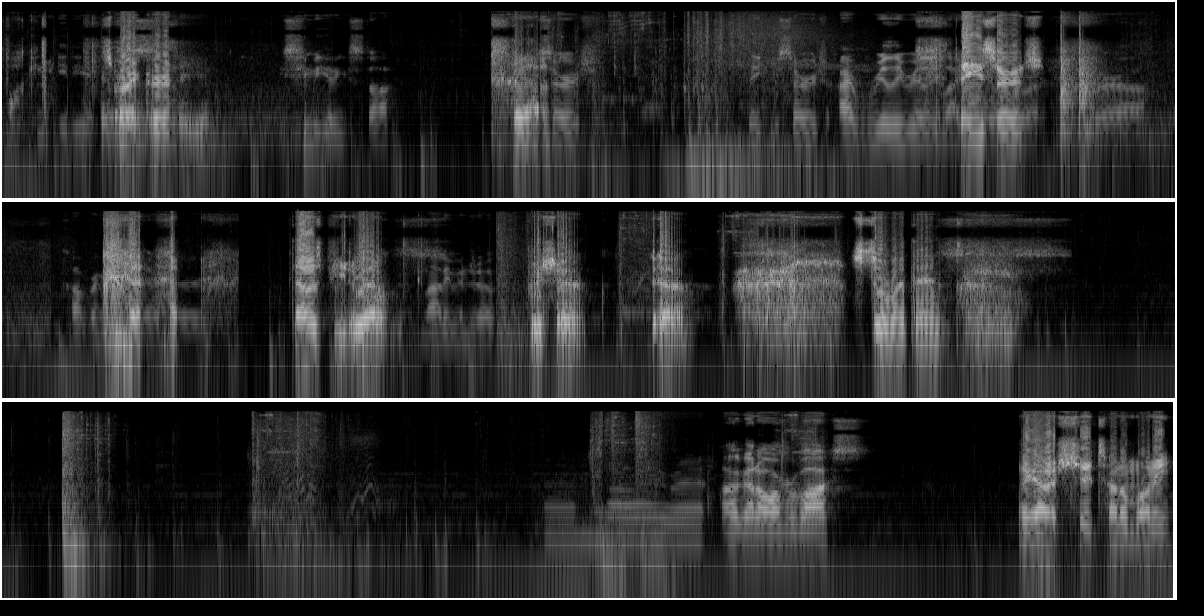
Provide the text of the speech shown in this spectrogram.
Fucking idiot. Sorry, You Kern. See you. see me getting stuck? Yeah. Surge. Thank you, Surge. I really, really like Thank you, the way you Surge. were- you were, uh, covering me there, Surge. That was beautiful. Not even joking. Appreciate it. Yeah. Just doing my thing. I got an armor box. I got a shit ton of money.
